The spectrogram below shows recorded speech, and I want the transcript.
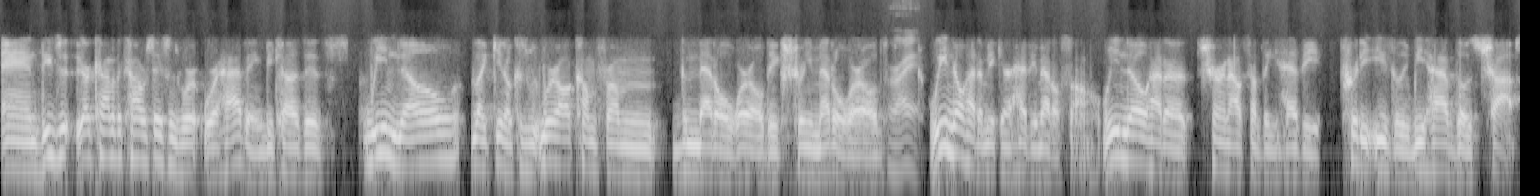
and these are kind of the conversations we're we're having because it's we know, like, you know, because we're all come from the metal world, the extreme metal world. Right. We know how to make a heavy metal song. We know how to churn out something heavy pretty easily. We have those chops.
